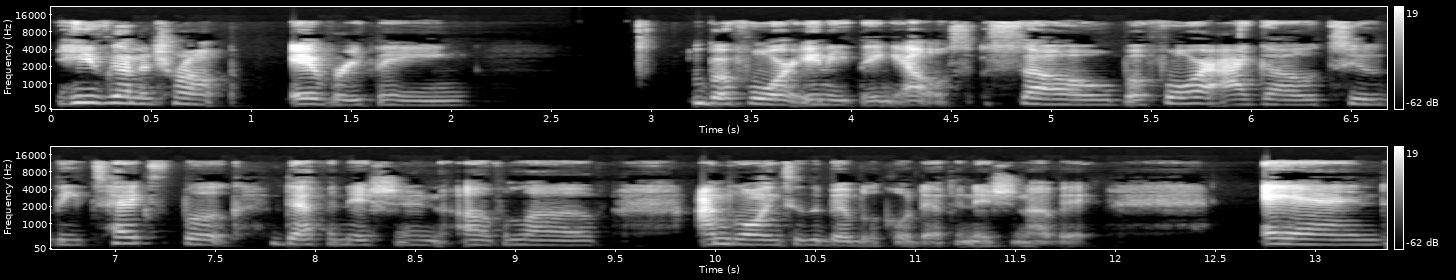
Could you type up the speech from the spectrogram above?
He's going to trump everything before anything else. So, before I go to the textbook definition of love, I'm going to the biblical definition of it. And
